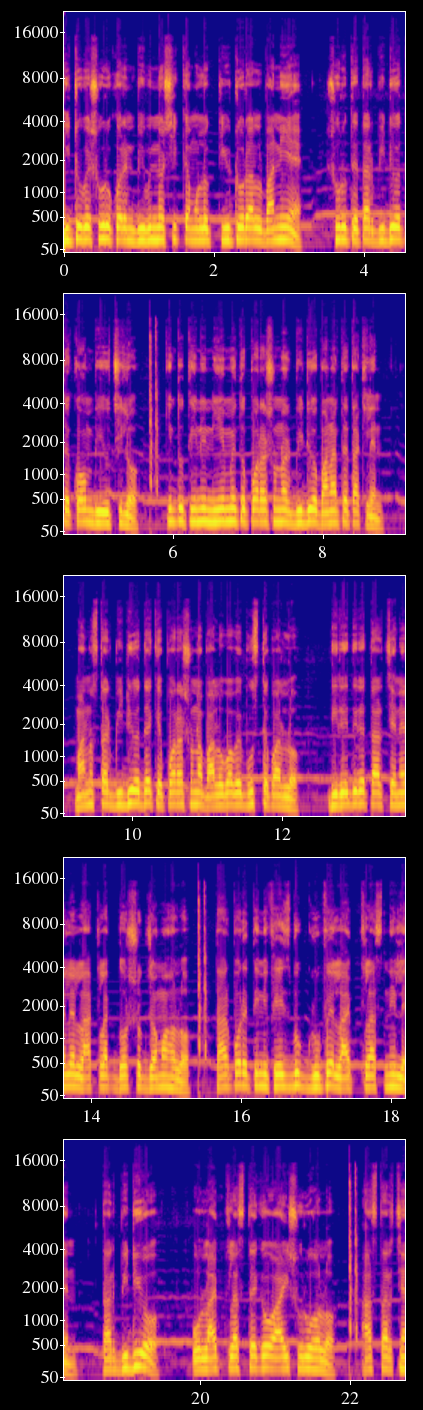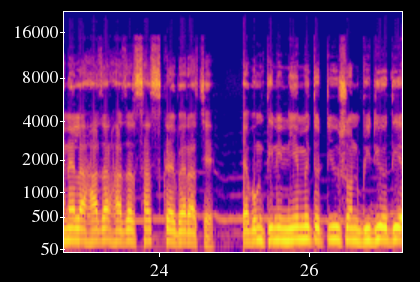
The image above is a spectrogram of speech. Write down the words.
ইউটিউবে শুরু করেন বিভিন্ন শিক্ষামূলক টিউটোরিয়াল বানিয়ে। শুরুতে তার ভিডিওতে কম ভিউ ছিল, কিন্তু তিনি নিয়মিত পড়াশোনার ভিডিও বানাতে থাকলেন। মানুষ তার ভিডিও দেখে পড়াশোনা ভালোভাবে বুঝতে পারল। ধীরে ধীরে তার চ্যানেলে লাখ লাখ দর্শক জমা হলো। তারপরে তিনি ফেসবুক গ্রুপে লাইভ ক্লাস নিলেন। তার ভিডিও ও লাইভ ক্লাস থেকেও আয় শুরু হলো। আজ তার চ্যানেলে হাজার হাজার সাবস্ক্রাইবার আছে। এবং তিনি নিয়মিত টিউশন ভিডিও দিয়ে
